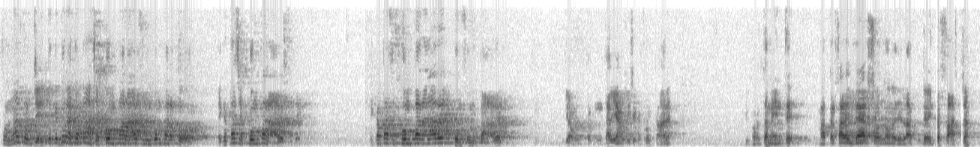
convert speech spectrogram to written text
sono un altro oggetto che però è capace a comparare, sono un comparatore, è capace a comparare studenti, è capace a comparare, a confrontare, in italiano si dice confrontare, più correttamente, ma per fare il verso al nome dell'interfaccia, dell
